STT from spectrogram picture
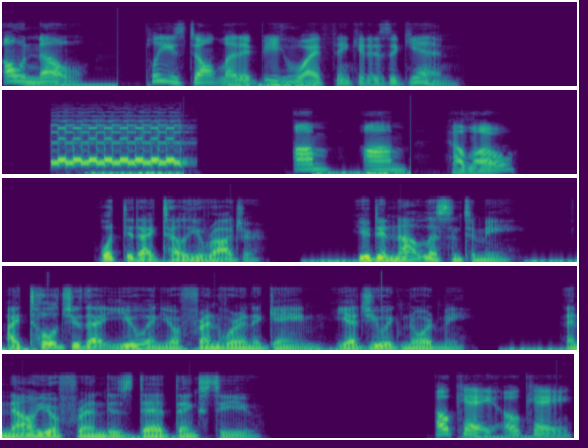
oh no, please don't let it be who I think it is again. Um, um, hello? What did I tell you, Roger? You did not listen to me. I told you that you and your friend were in a game, yet you ignored me. And now your friend is dead thanks to you. Okay, okay,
